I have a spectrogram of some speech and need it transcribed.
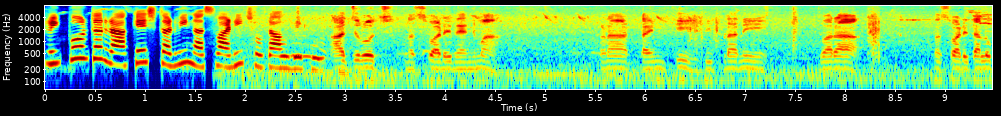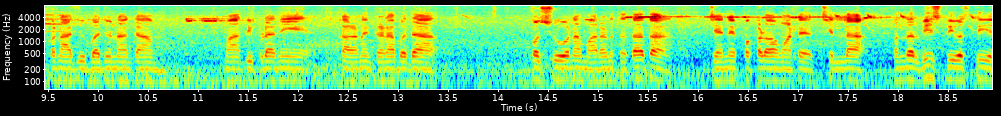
રિપોર્ટર રાકેશ તડવી, નસવાડી, છોટાઉદેપુર. આજ રોજ નસવાડી રેન્જમાં ઘણા ટાઈમથી દીપડાની દ્વારા નસવાડી તાલુકાના આજુબાજુના ગામમાં દીપડાની કારણે ઘણા બધા પશુઓના મારણ થતા હતા, જેને પકડવા માટે છેલ્લા પંદર વીસ દિવસથી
